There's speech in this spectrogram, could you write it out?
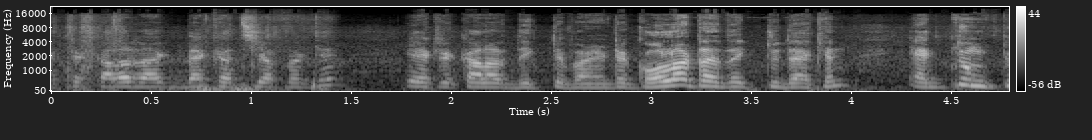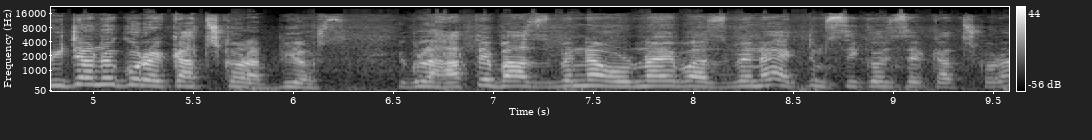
একটা কালার দেখাচ্ছি আপনাকে। একটা কালার দেখতে পারেন। এটা গলাটা একটু দেখেন। একদম পিটানো করে কাজ করা পিওর্স এগুলো হাতে বাজবে না, ওড়নায় বাজবে না, একদম সিকোয়েন্সের কাজ করা,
